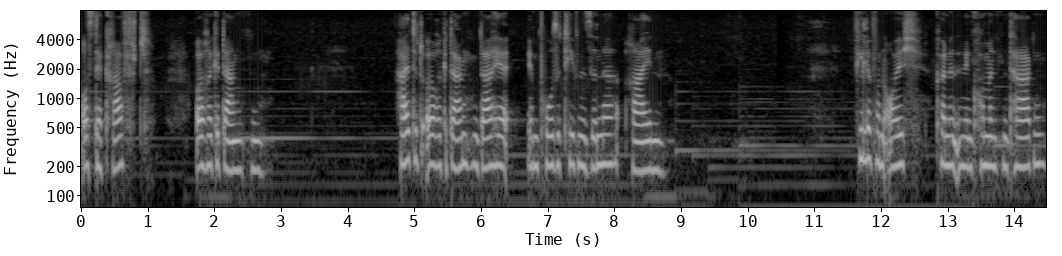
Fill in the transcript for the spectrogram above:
aus der Kraft eurer Gedanken. Haltet eure Gedanken daher im positiven Sinne rein. Viele von euch können in den kommenden Tagen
